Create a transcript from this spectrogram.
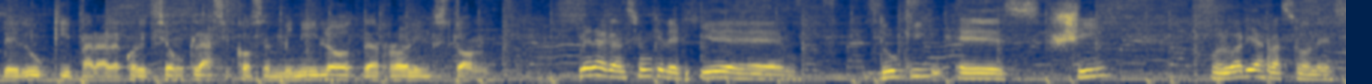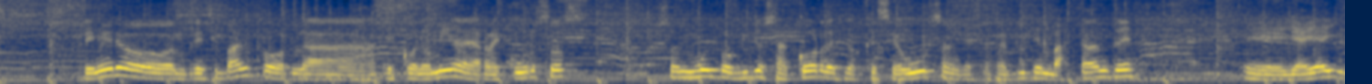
de Dookie para la colección clásicos en vinilo de Rolling Stone. La primera canción que elegí de Dookie es She por varias razones. Primero, en principal, por la economía de recursos. Son muy poquitos acordes los que se usan, que se repiten bastante eh, y ahí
